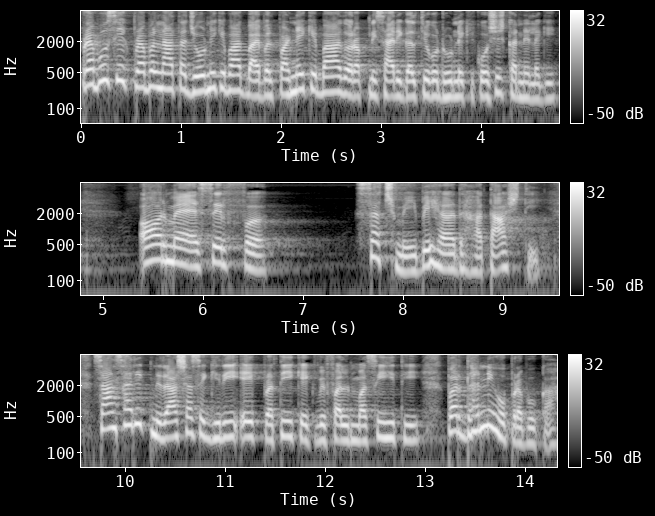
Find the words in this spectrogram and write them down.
प्रभु से एक प्रबल नाता जोड़ने के बाद, बाइबल पढ़ने के बाद और अपनी सारी गलतियों को ढूँढने की कोशिश करने लगी। और मैं सिर्फ़ सच में बेहद हताश थी। सांसारिक निराशा से घिरी एक प्रतीक, एक विफल मसीह थी, पर धन्य हो प्रभु का।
